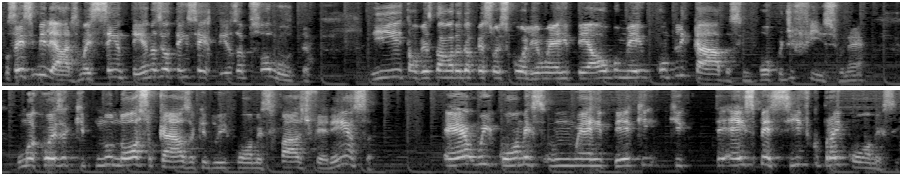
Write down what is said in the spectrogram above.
não sei se milhares, mas centenas eu tenho certeza absoluta e talvez na hora da pessoa escolher um RP algo meio complicado, assim, um pouco difícil, né? Uma coisa que no nosso caso aqui do e-commerce faz diferença é o e-commerce, um RP que, que é específico para e-commerce.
